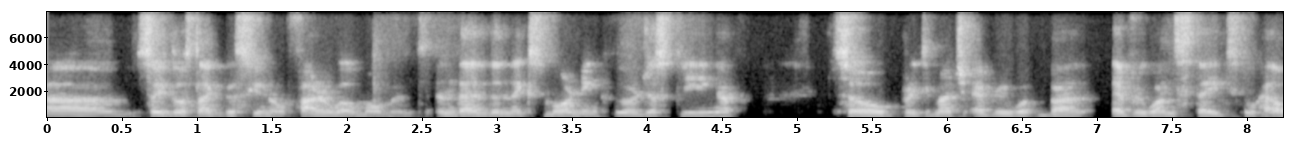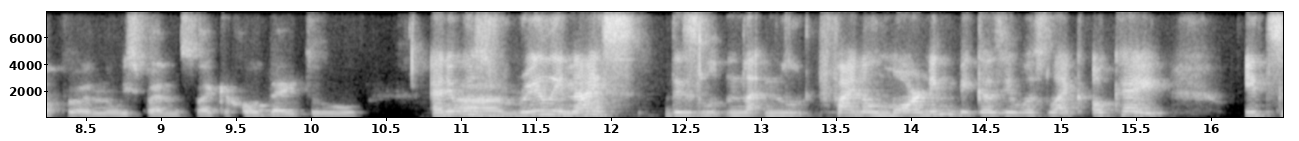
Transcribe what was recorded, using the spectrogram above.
um, so it was like this, you know, farewell moment. And then the next morning we were just cleaning up. So pretty much everyone, but everyone stayed to help, and we spent like a whole day to. And it was um, really nice up. this final morning because it was like, okay, it's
